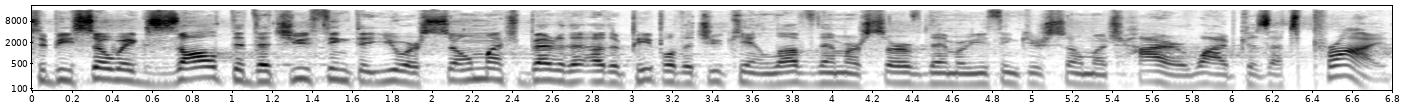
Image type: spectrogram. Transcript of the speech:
to be so exalted that you think that you are so much better than other people that you can't love them or serve them or you think you're so much higher. Why? Because that's pride.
